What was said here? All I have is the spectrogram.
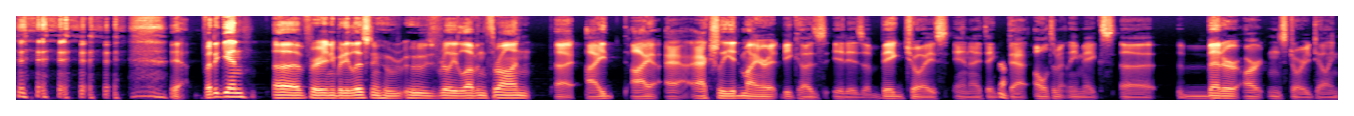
yeah, but again, uh, for anybody listening who who's really loving Thrawn, uh, I, I I actually admire it because it is a big choice, and I think that ultimately makes uh, better art and storytelling.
